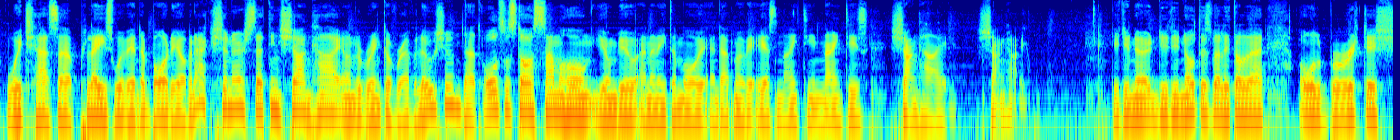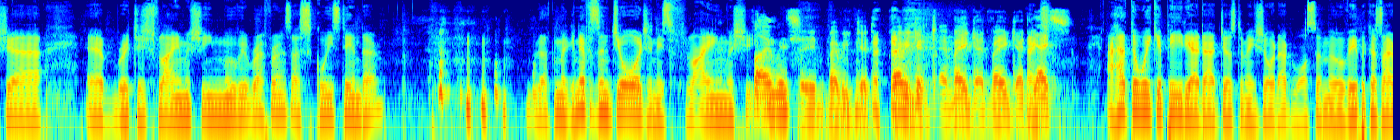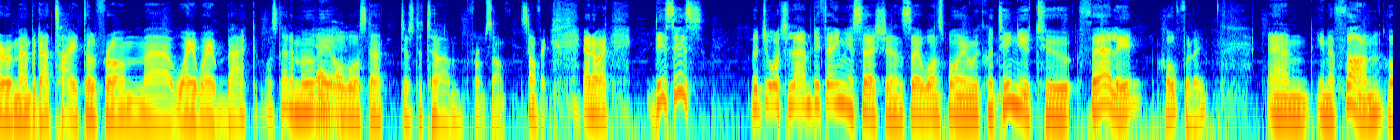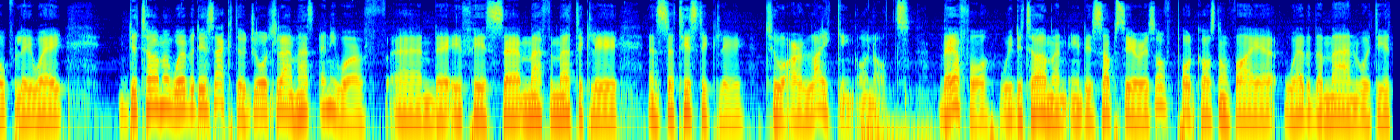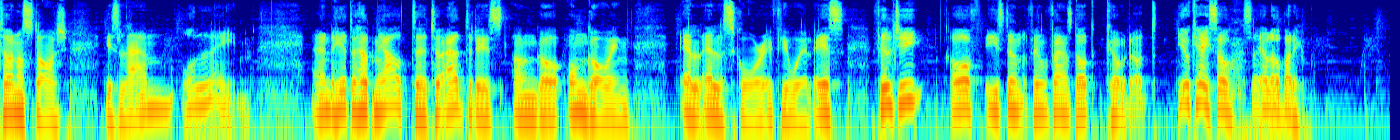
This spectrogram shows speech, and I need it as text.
which has a place within the body of an actioner set in Shanghai on the brink of revolution. That also stars Sammo Hung, Yuen and Anita Mui, and that movie is 1990's Shanghai, Shanghai. Did you know? Did you notice the little uh, old British uh, uh, British flying machine movie reference I squeezed in there? that magnificent George and his flying machine. Flying machine, very good, very good, very good, very good. Thanks. Yes. I had to Wikipedia that just to make sure that was a movie because I remember that title from uh, way way back. Was that a movie Yeah, yeah. or was that just a term from some something? Anyway, this is the George Lam defaming session. So once more, we continue to fairly, hopefully, and in a fun, hopefully way, determine whether this actor George Lam has any worth and uh, if he's uh, mathematically and statistically to our liking or not. Therefore, we determine in this sub-series of Podcast on Fire whether the man with the eternal stars is lamb or lame. And here to help me out uh, to add to this ongo- ongoing LL score, if you will, is Phil G of easternfilmfans.co.uk. So say hello, buddy.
